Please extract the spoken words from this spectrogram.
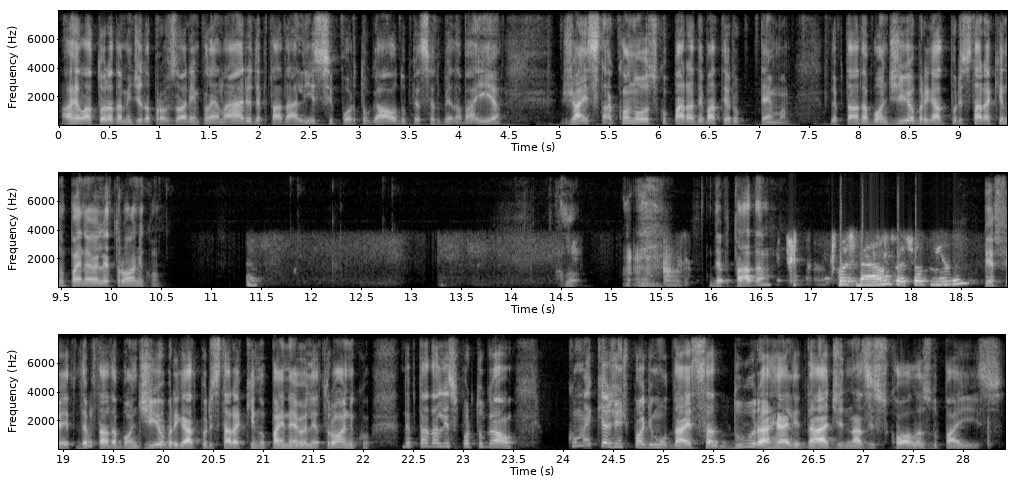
A relatora da medida provisória em plenário, deputada Alice Portugal, do PCdoB da Bahia, já está conosco para debater o tema. Deputada, bom dia, obrigado por estar aqui no painel eletrônico. Alô. Deputada? Pois não, estou te ouvindo. Perfeito, deputada. Bom dia, obrigado por estar aqui no painel eletrônico. Deputada Alice Portugal, como é que a gente pode mudar essa dura realidade nas escolas do país?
